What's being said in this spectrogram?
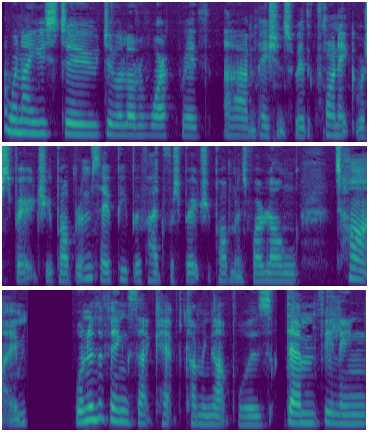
When I used to do a lot of work with um, patients with chronic respiratory problems, so people who've had respiratory problems for a long time, one of the things that kept coming up was them feeling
